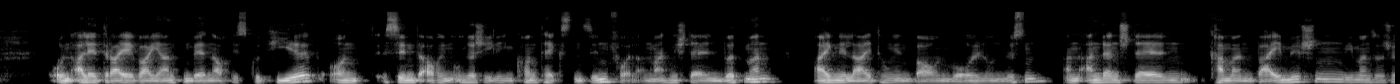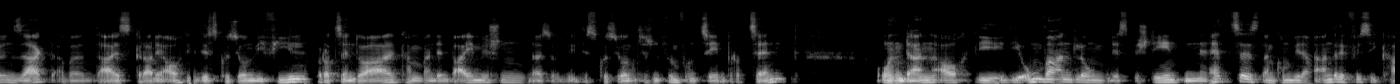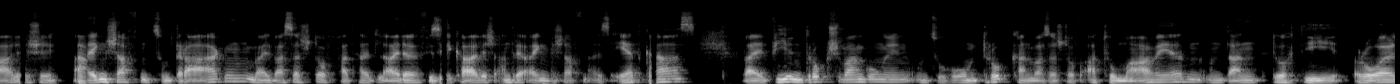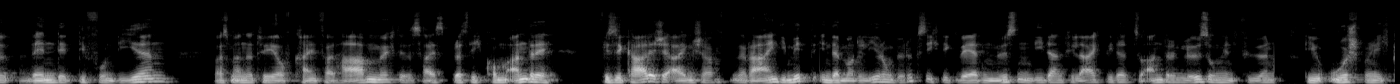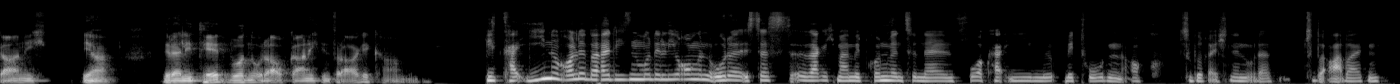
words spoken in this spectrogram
Und alle drei Varianten werden auch diskutiert und sind auch in unterschiedlichen Kontexten sinnvoll. An manchen Stellen wird man eigene Leitungen bauen wollen und müssen. An anderen Stellen kann man beimischen, wie man so schön sagt, aber da ist gerade auch die Diskussion, wie viel prozentual kann man denn beimischen, also die Diskussion zwischen fünf und zehn Prozent und dann auch die, die Umwandlung des bestehenden Netzes. Dann kommen wieder andere physikalische Eigenschaften zum Tragen, weil Wasserstoff hat halt leider physikalisch andere Eigenschaften als Erdgas. Bei vielen Druckschwankungen und zu hohem Druck kann Wasserstoff atomar werden und dann durch die Rohrwände diffundieren, was man natürlich auf keinen Fall haben möchte. Das heißt, plötzlich kommen andere physikalische Eigenschaften rein, die mit in der Modellierung berücksichtigt werden müssen, die dann vielleicht wieder zu anderen Lösungen führen, die ursprünglich gar nicht, ja, die Realität wurden oder auch gar nicht in Frage kamen. Spielt KI eine Rolle bei diesen Modellierungen oder ist das, sage ich mal, mit konventionellen Vor-KI-Methoden auch zu berechnen oder zu bearbeiten?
